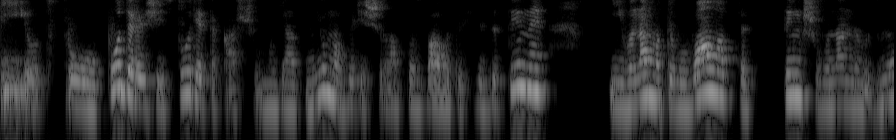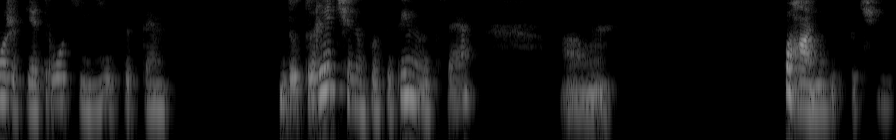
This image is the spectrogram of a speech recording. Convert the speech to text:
і от про подорожі історія така, що моя знайома вирішила позбавитись від дитини, і вона мотивувала це тим, що вона не зможе 5 років їздити до Туреччини, бо з дитиною це ем, поганий відпочинок.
